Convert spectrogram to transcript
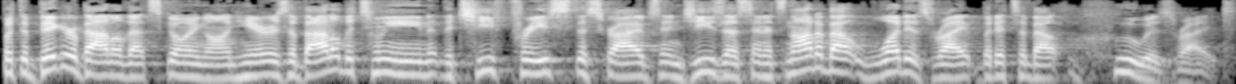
But the bigger battle that's going on here is a battle between the chief priests, the scribes, and Jesus. And it's not about what is right, but it's about who is right.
